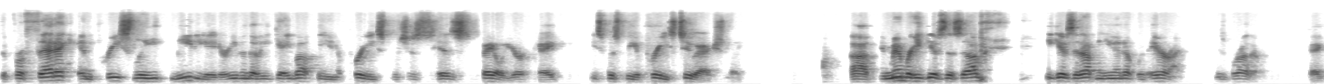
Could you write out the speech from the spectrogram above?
the prophetic and priestly mediator, even though he gave up being a priest, which is his failure. Okay. He's supposed to be a priest too, actually. Uh, remember, he gives this up. he gives it up, and you end up with Aaron, his brother. Okay.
